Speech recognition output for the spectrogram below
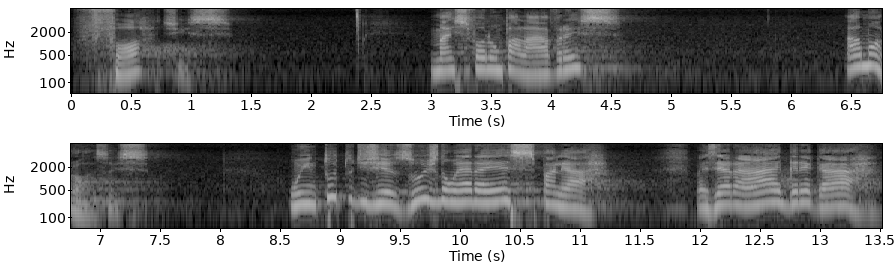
fortes, mas foram palavras amorosas. O intuito de Jesus não era espalhar, mas era agregar,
